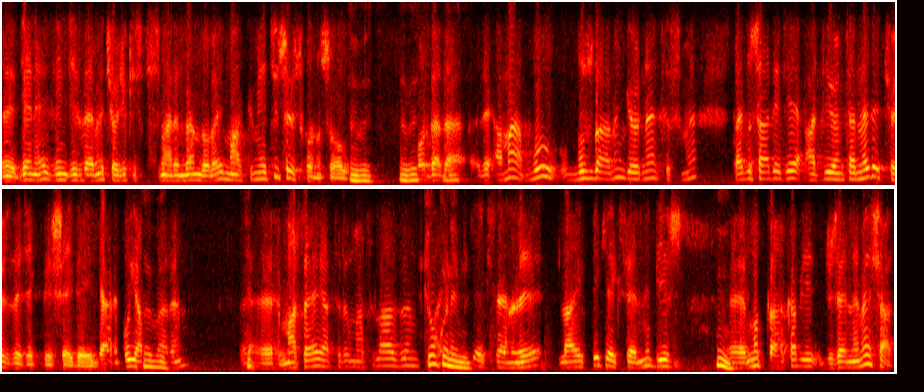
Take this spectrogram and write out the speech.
e, gene zincirleme çocuk istismarından dolayı mahkumiyeti söz konusu oldu. Evet. Evet. Orada da ama bu buzdağının görünen kısmı tabi bu sadece adli yöntemle de çözülecek bir şey değil. Yani bu yapıların e, masaya yatırılması lazım. Çok Laiklik önemli. Eksenli, laiklik eksenli bir Hı. e, mutlaka bir düzenleme şart.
